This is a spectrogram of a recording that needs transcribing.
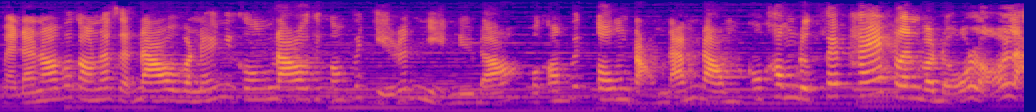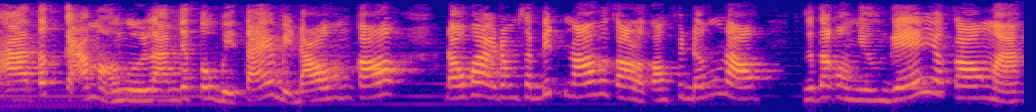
Mẹ đã nói với con nó sẽ đau. Và nếu như con đau thì con phải chịu trách nhiệm điều đó. Và con phải tôn trọng đám đông. Con không được phép hát lên và đổ lỗi là à tất cả mọi người làm cho tôi bị té, bị đau. Không có. Đâu có ai trong xe buýt nói với con là con phải đứng đâu. Người ta còn nhường ghế cho con mà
